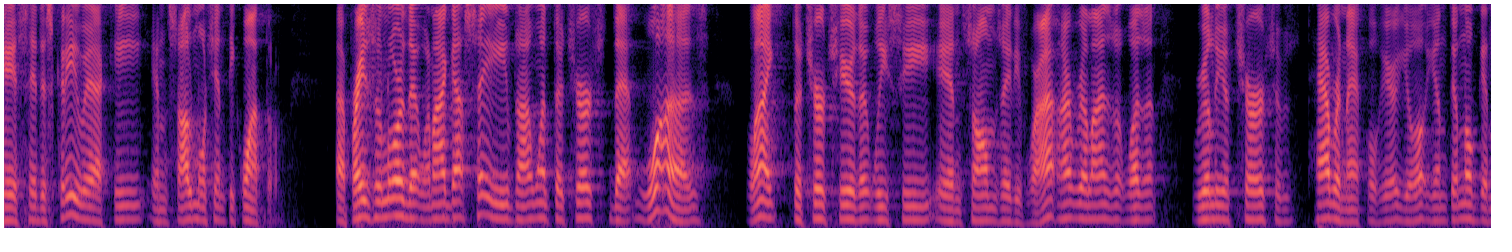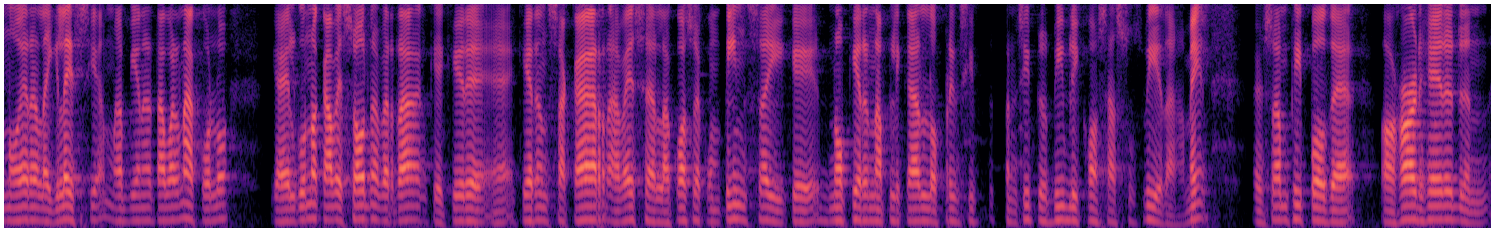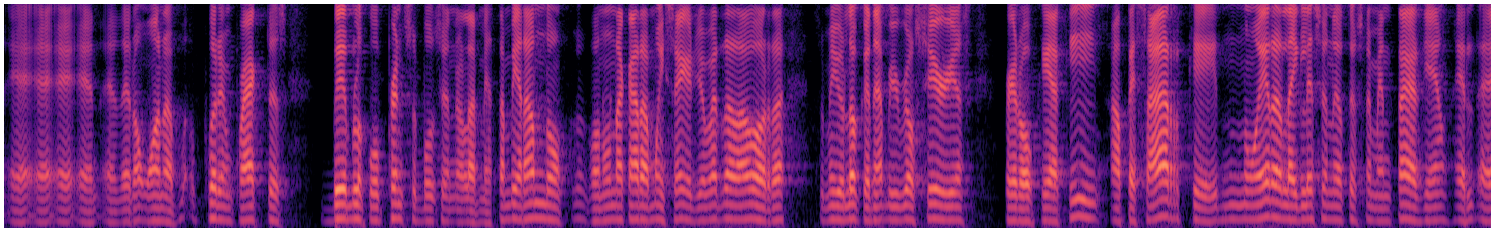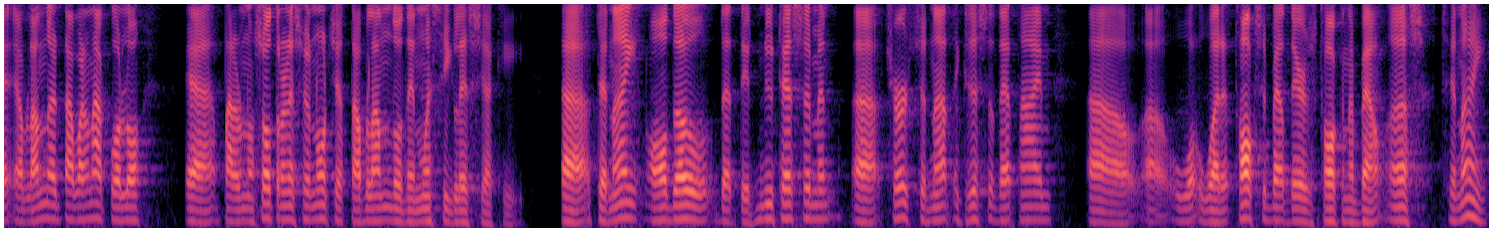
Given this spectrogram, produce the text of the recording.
Que se describe aquí en Salmo 84. Uh, praise the Lord that when I got saved, I went to a church that was like the church here that we see in Psalms 84. I, I realized it wasn't really a church, it was a tabernacle here. Yo, yo entiendo que no era la iglesia, más bien el tabernáculo. Y hay algunos cabezones, ¿verdad?, que quiere, eh, quieren sacar a veces la cosa con pinza y que no quieren aplicar los principios, principios bíblicos a sus vidas. Amén. There's some people that are hard headed and, and, and they don't want to put in practice biblical principles in their life. Me están mirando con una cara muy seria, ¿verdad? Ahora, some of you looking at me real serious, pero que aquí, a pesar que no era la iglesia neotestamentaria, el, eh, hablando del tabernáculo, eh, para nosotros en esa noche está hablando de nuestra iglesia aquí. Uh, tonight, although that the New Testament uh, church did not exist at that time, uh, uh, what it talks about there is talking about us tonight.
